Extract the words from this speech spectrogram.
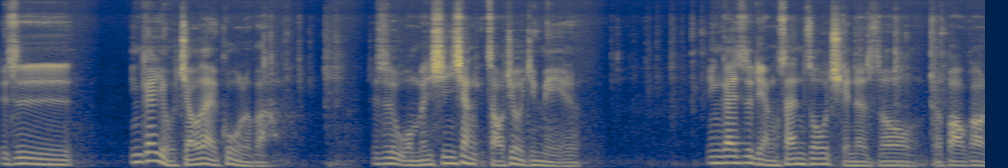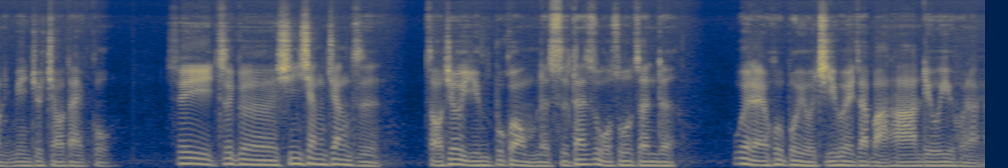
就是应该有交代过了吧？就是我们星象早就已经没了，应该是两三周前的时候的报告里面就交代过，所以这个星象这样子早就已经不关我们的事。但是我说真的，未来会不会有机会再把它留意回来？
